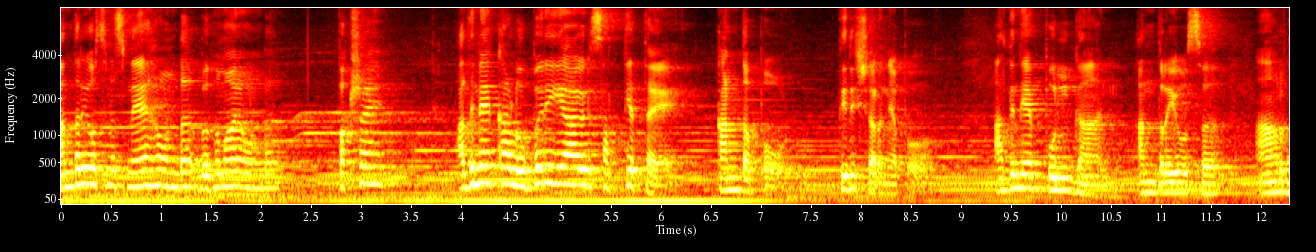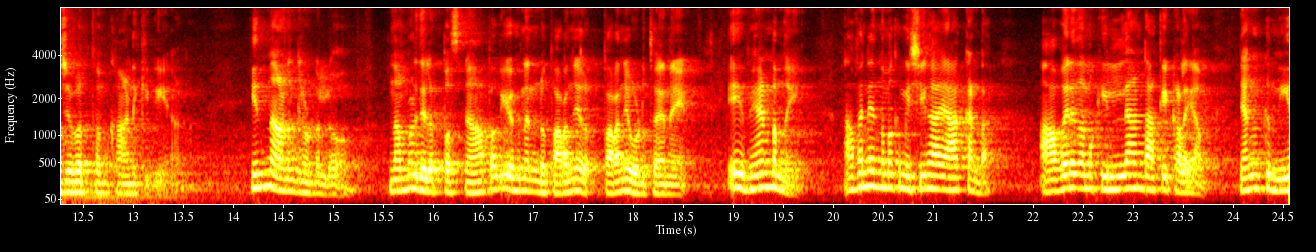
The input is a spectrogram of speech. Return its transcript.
അന്തരയോസിന് സ്നേഹമുണ്ട് ബഹുമാനമുണ്ട്. പക്ഷേ അതിനേക്കാൾ ഉപരിയായ ഒരു സത്യത്തെ കണ്ടപ്പോൾ തിരിച്ചറിഞ്ഞപ്പോൾ അതിനെ പുൽകാൻ അന്ത്രയോസ് ആർജവത്വം കാണിക്കുകയാണ്. ഇന്നാണെങ്കിലുണ്ടല്ലോ നമ്മൾ ചിലപ്പോൾ സ്നാപക യോഹനോട് പറഞ്ഞു പറഞ്ഞു കൊടുത്തതിനെ ഏയ് വേണ്ടെന്നേ അവനെ നമുക്ക് മിശിഹായ ആക്കണ്ട അവനെ നമുക്ക് ഇല്ലാണ്ടാക്കി കളയാം ഞങ്ങൾക്ക് നീ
